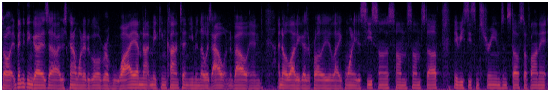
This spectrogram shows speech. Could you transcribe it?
So if anything, guys, uh, I just kind of wanted to go over of why I'm not making content, even though it's out and about. And I know a lot of you guys are probably like wanting to see some some some stuff, maybe see some streams and stuff stuff on it.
